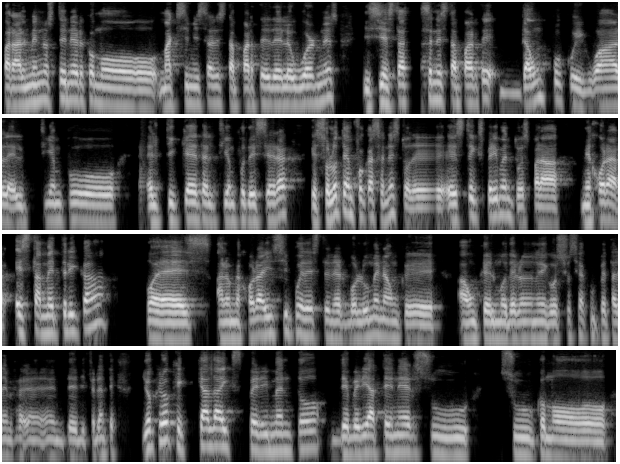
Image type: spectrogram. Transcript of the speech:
para al menos tener como maximizar esta parte del awareness. Y si estás en esta parte, da un poco igual el tiempo, el ticket, el tiempo de cera, que solo te enfocas en esto. De este experimento es para mejorar esta métrica, pues a lo mejor ahí sí puedes tener volumen, aunque, aunque el modelo de negocio sea completamente diferente. Yo creo que cada experimento debería tener su, su, como,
